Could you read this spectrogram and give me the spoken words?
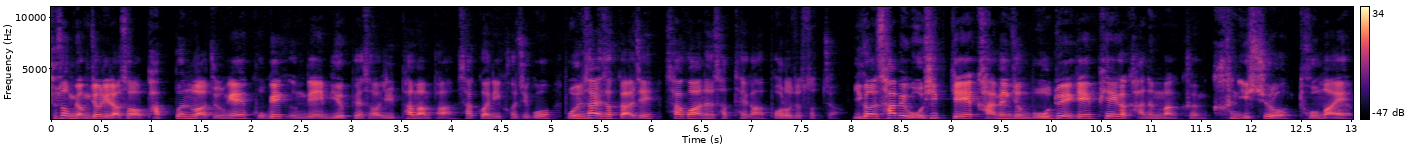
추석 명절이라서 바쁜 와중에 고객 응대에 미흡해서 일파만파 사건이 커지고 본사에서까지 사과하는 사태가 벌어졌었죠. 이건 450개의 가맹점 모두에게 피해가 가는 만큼 큰 이슈로 도마에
